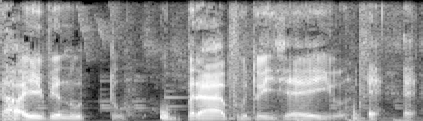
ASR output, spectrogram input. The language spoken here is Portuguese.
Ai, Venuto, o bravo do Igeio. É, é.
